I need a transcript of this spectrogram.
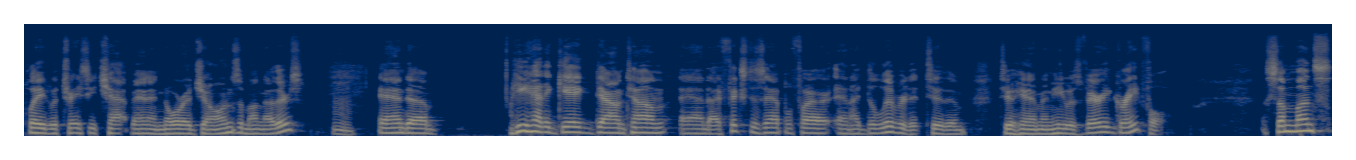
played with Tracy Chapman and Norah Jones, among others. Hmm. And um, he had a gig downtown, and I fixed his amplifier and I delivered it to them to him, and he was very grateful. Some months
